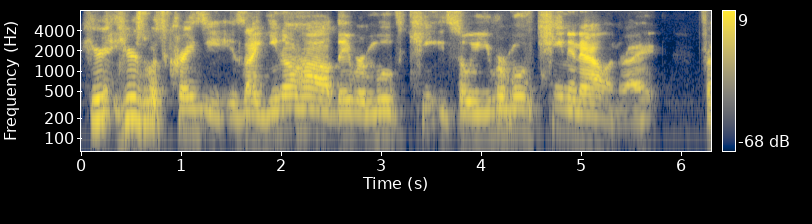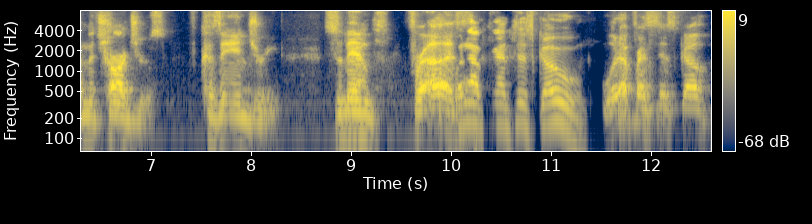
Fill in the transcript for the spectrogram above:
Here, here's what's crazy is like you know how they removed Key, so you removed Keenan Allen right from the Chargers because of injury. So then for us, What up, Francisco? what up, Francisco?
